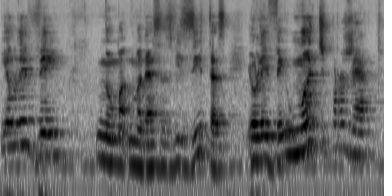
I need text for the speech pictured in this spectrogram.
E eu levei, numa, numa dessas visitas, eu levei um anteprojeto,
